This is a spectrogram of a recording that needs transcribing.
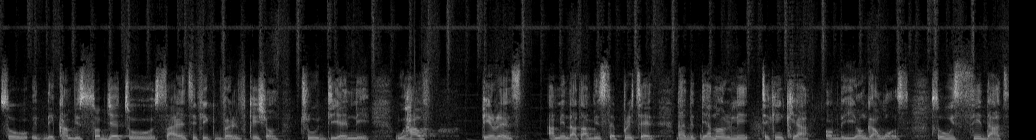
so they can be subject to scientific verification through DNA. We have parents I mean, that have been separated, that they are not really taking care of the younger ones. So we see that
